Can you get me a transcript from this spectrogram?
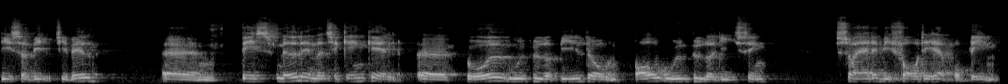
lige så vildt de vil. Øh, hvis medlemmet til gengæld øh, både udbyder bildån og udbyder leasing, så er det, at vi får det her problem.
